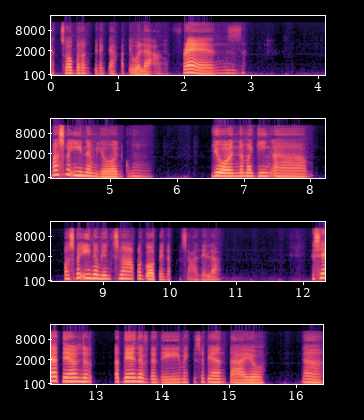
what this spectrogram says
at sobrang pinagkakatiwalaang friends, mas mainam yon kung yon na maging, uh, mas mainam yun kasi makakapag-open up ka sa kanila. Kasi at the, end of, at the end of the day, may kasabihan tayo na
